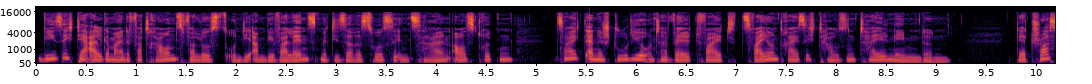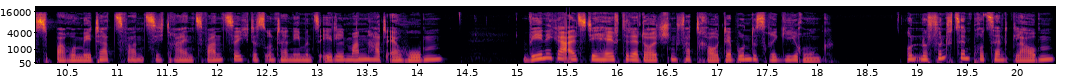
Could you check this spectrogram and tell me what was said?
Wie sich der allgemeine Vertrauensverlust und die Ambivalenz mit dieser Ressource in Zahlen ausdrücken, zeigt eine Studie unter weltweit 32.000 Teilnehmenden. Der Trust Barometer 2023 des Unternehmens Edelmann hat erhoben, Weniger als die Hälfte der Deutschen vertraut der Bundesregierung. Und nur 15 Prozent glauben,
